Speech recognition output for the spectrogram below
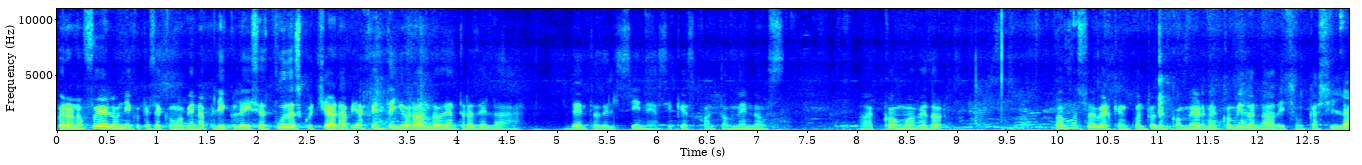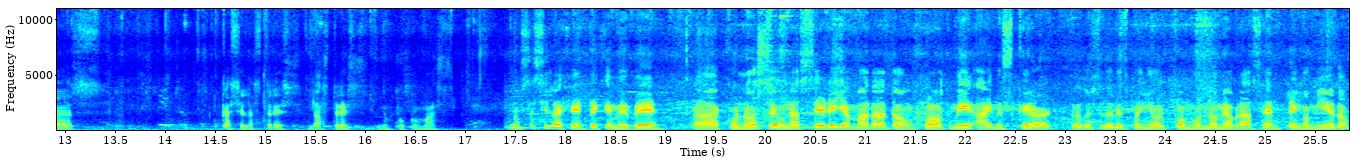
Pero no fue el único que se conmovió en la película y se pudo escuchar. Había gente llorando dentro, de la, dentro del cine, así que es cuanto menos ah, conmovedor. Vamos a ver qué encuentro de comer. No he comido nada y son casi las casi las tres, las tres y un poco más. No sé si la gente que me ve ah, conoce una serie llamada Don't Hug Me, I'm Scared, traducido al español como No me abracen, tengo miedo.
